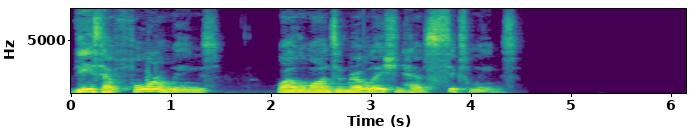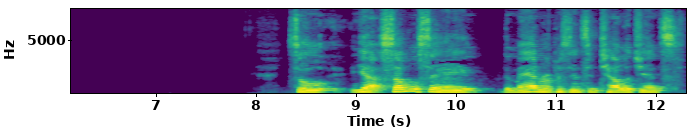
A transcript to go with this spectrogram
These have four wings, while the ones in Revelation have six wings. So, yeah, some will say the man represents intelligence,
